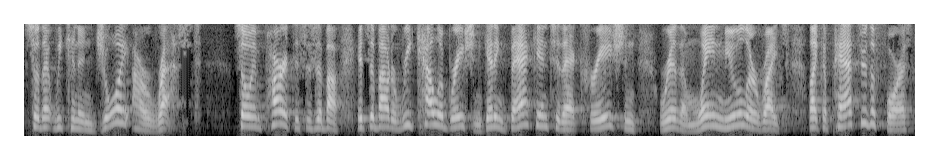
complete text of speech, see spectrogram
so that we can enjoy our rest. So in part, this is about, it's about a recalibration, getting back into that creation rhythm. Wayne Muller writes, like a path through the forest,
